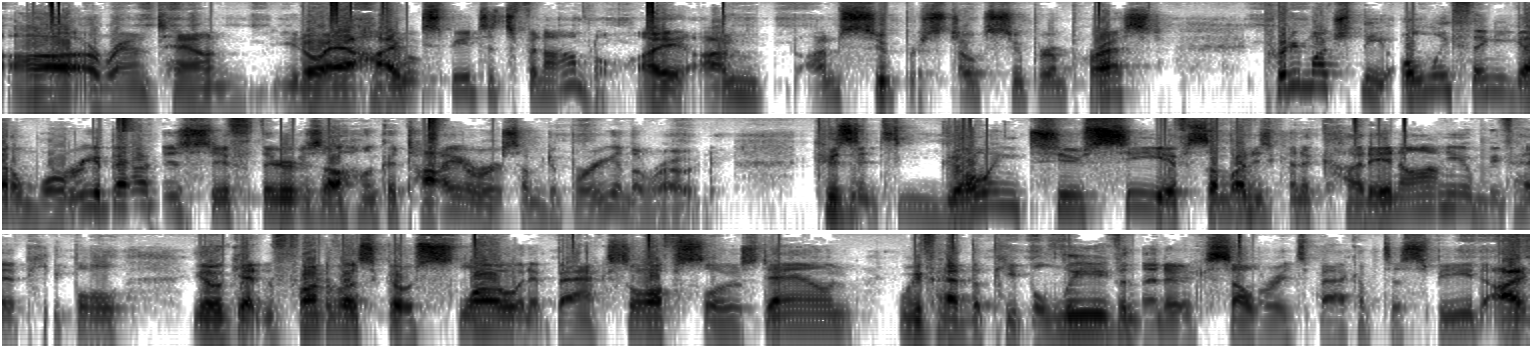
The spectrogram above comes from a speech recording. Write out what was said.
uh, around town. You know, at highway speeds, it's phenomenal. I, I'm I'm super stoked, super impressed. Pretty much the only thing you got to worry about is if there's a hunk of tire or some debris in the road, because it's going to see if somebody's going to cut in on you. We've had people, you know, get in front of us, go slow, and it backs off, slows down. We've had the people leave, and then it accelerates back up to speed. I,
